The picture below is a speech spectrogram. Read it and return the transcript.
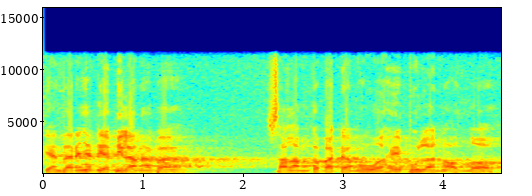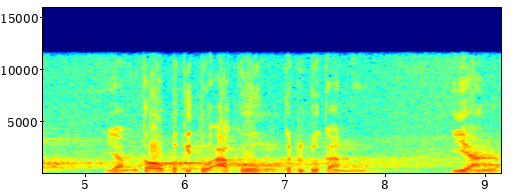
Di antaranya dia bilang apa salam kepadamu wahai bulan Allah yang engkau begitu agung kedudukanmu yang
